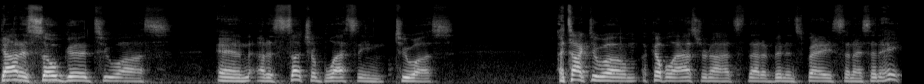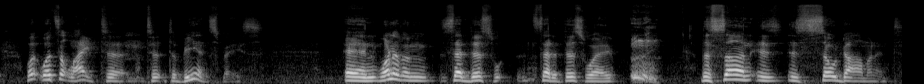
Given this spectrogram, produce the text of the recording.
God is so good to us, and it is such a blessing to us. I talked to um, a couple of astronauts that have been in space, and I said, Hey, what, what's it like to, to, to be in space? And one of them said, this, said it this way The sun is, is so dominant.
